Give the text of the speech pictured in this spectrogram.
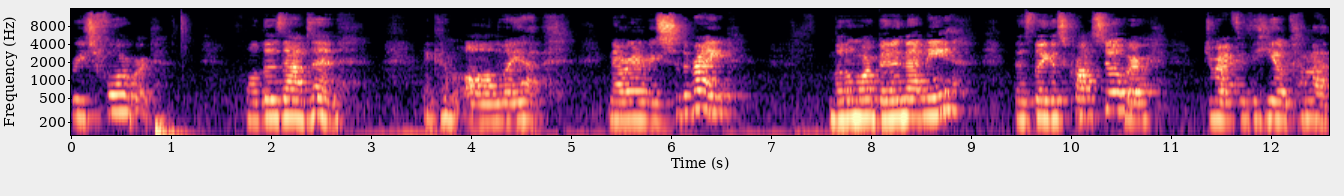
Reach forward. Hold those abs in. And come all the way up. Now we're to reach to the right. A little more bend in that knee. This leg is crossed over. Drive through the heel. Come up.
